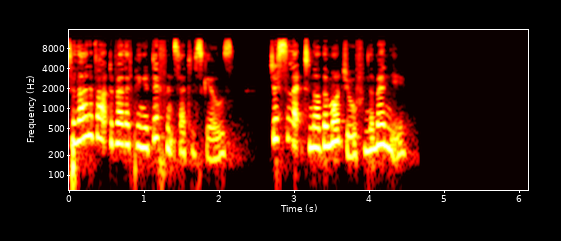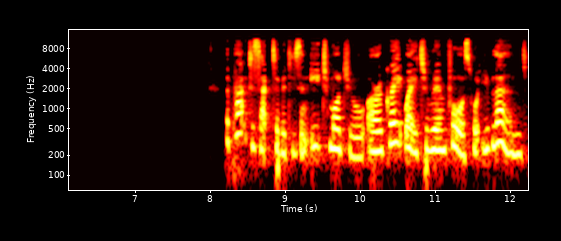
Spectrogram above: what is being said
To learn about developing a different set of skills, just select another module from the menu. The practice activities in each module are a great way to reinforce what you've learned.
